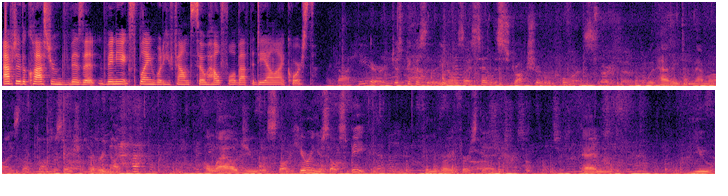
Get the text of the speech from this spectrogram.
After the classroom visit, Vinny explained what he found so helpful about the DLI course. I got here just because, of, you know, as I said, the structure of the course, with having to memorize that conversation every night, allowed you to start hearing yourself speak from the very first day. And you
